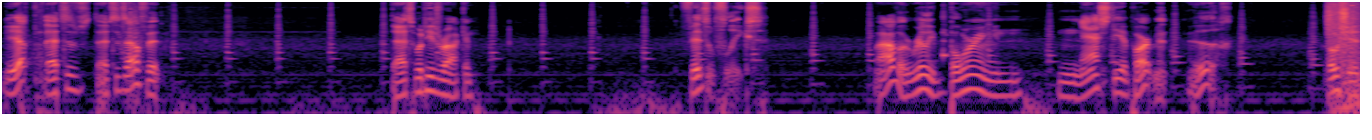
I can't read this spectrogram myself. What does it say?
Yep, that's his that's his outfit. That's what he's rocking. Fizzle Flakes. I have a really boring and nasty apartment. Ugh. Oh shit.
